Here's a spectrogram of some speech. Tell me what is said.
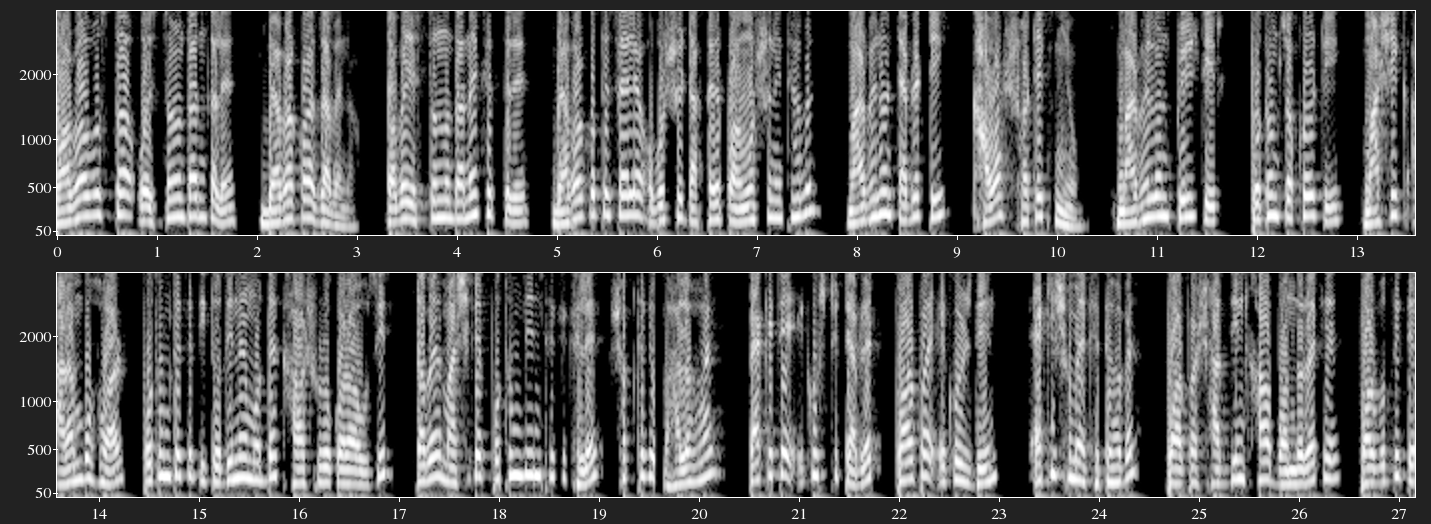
গর্ভাবস্থা ও স্তনদানকালে ব্যবহার করা যাবে না। তবে স্তন্যদানের ক্ষেত্রে ব্যবহার করতে চাইলে অবশ্যই ডাক্তারের পরামর্শ নিতে হবে। মার্ভেলন ট্যাবলেটটি খাওয়ার সঠিক নিয়ম। মার্ভেলন পিলটির প্রথম চক্রটি মাসিক আরম্ভ হওয়ার প্রথম থেকে তৃতীয় দিনের মধ্যে খাওয়া শুরু করা উচিত। তবে মাসিকের প্রথম দিন থেকে খেলে সব থেকে ভালো হয়? প্যাকেটে একুশটি ট্যাবলেট, পরপর একুশ দিন একই সময়ে খেতে হবে। পরপর সাত দিন খাওয়া বন্ধ রেখে পরবর্তীতে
